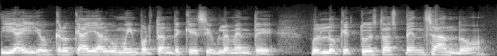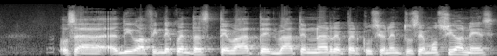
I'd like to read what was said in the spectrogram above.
Y ahí yo creo que hay algo muy importante que es simplemente, pues lo que tú estás pensando, o sea, digo, a fin de cuentas te va, te va a tener una repercusión en tus emociones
